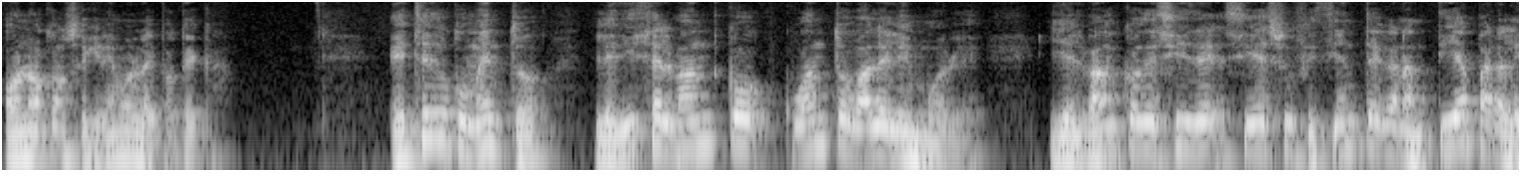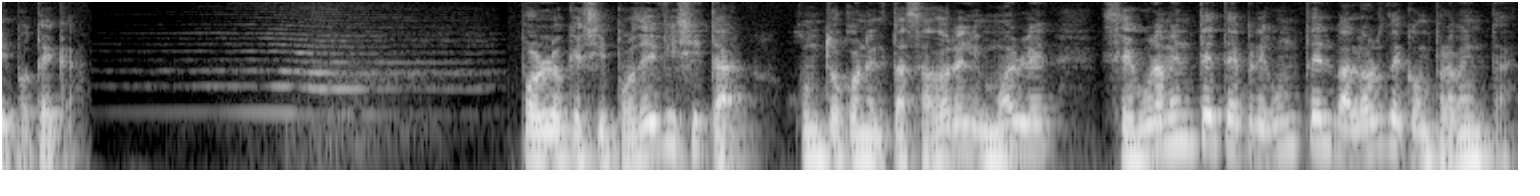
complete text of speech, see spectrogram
o no conseguiremos la hipoteca. Este documento le dice al banco cuánto vale el inmueble y el banco decide si es suficiente garantía para la hipoteca. Por lo que si podéis visitar junto con el tasador el inmueble, seguramente te pregunte el valor de compraventa.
